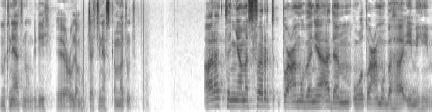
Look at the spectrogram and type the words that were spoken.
ምክንያት ነው እንግዲህ ዑለሞቻችን ያስቀመጡት። አራተኛ መስፈርት ጧዕሙ በኒ አደም ወጧዕሙ በሃኢሚሂም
